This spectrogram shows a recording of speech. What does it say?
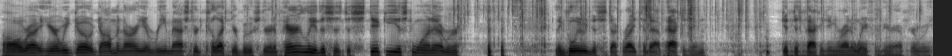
Alright, here we go. Dominaria Remastered Collector Booster. And apparently this is the stickiest one ever. the glue just stuck right to that packaging. Get this packaging right away from here after we...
